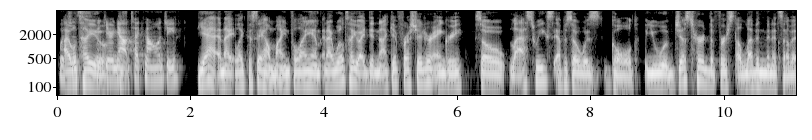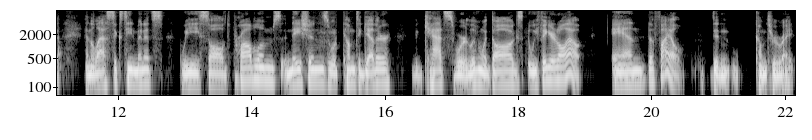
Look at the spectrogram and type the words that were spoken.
Which I will is tell you, figuring out technology. Yeah, and I like to say how mindful I am. And I will tell you, I did not get frustrated or angry. So last week's episode was gold. You have just heard the first 11 minutes of it. And the last 16 minutes, we solved problems. Nations would come together. The cats were living with dogs. We figured it all out. And the file didn't come through right.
